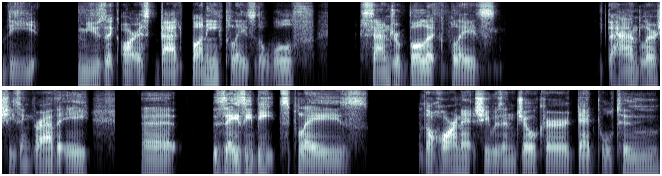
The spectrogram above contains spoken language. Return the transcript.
The music artist Bad Bunny plays the Wolf. Sandra Bullock plays the Handler. She's in Gravity. Uh, Zazie Beetz plays the Hornet. She was in Joker, Deadpool 2.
